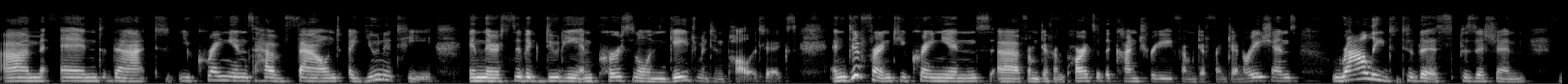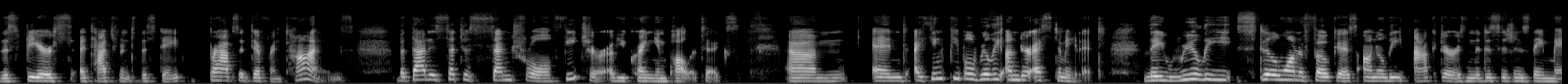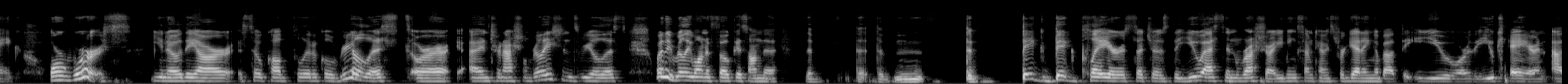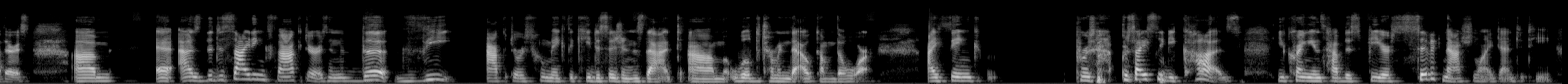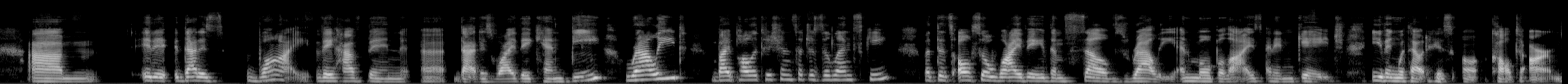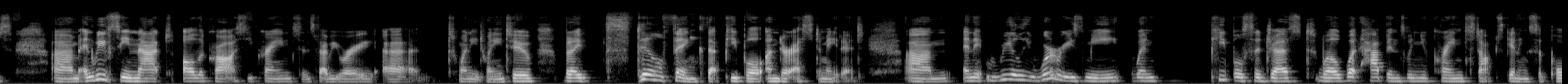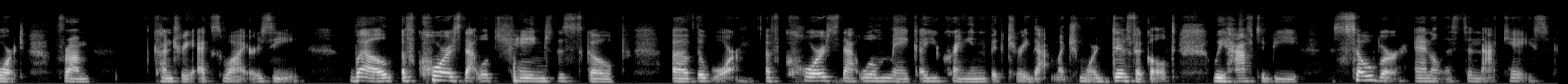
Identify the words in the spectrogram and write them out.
Um, and that Ukrainians have found a unity in their civic duty and personal engagement in politics. And different Ukrainians uh, from different parts of the country, from different generations, rallied to this position, this fierce attachment to the state, perhaps at different times. But that is such a central feature of Ukrainian politics. Um, and I think people really underestimate it. They really still want to focus on elite actors and the decisions they make, or worse, you know they are so-called political realists or uh, international relations realists where they really want to focus on the the the the, the big big players such as the US and Russia even sometimes forgetting about the EU or the UK and others um, as the deciding factors and the the actors who make the key decisions that um, will determine the outcome of the war. I think pre- precisely because Ukrainians have this fierce civic national identity, um, it, it, that is why they have been, uh, that is why they can be rallied by politicians such as Zelensky, but that's also why they themselves rally and mobilize and engage, even without his uh, call to arms. Um, and we've seen that all across Ukraine since February. Uh, 2022, but I still think that people underestimate it. Um, and it really worries me when people suggest, well, what happens when Ukraine stops getting support from country X, Y, or Z. Well, of course, that will change the scope of the war. Of course, that will make a Ukrainian victory that much more difficult. We have to be sober analysts in that case.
